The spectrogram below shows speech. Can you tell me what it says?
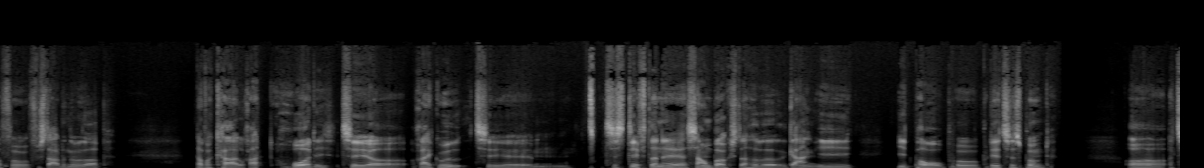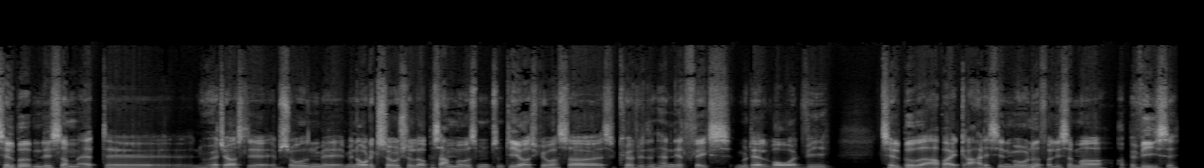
at få, få startet noget op. Der var Karl ret hurtig til at række ud til, øh, til stifterne af Soundbox, der havde været i gang i, i et par år på, på det tidspunkt, og, og tilbød dem ligesom, at øh, nu hørte jeg også lige episoden med, med Nordic Social, og på samme måde som, som de også gjorde, så, så kørte vi den her Netflix-model, hvor at vi tilbød at arbejde gratis i en måned for ligesom at, at bevise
